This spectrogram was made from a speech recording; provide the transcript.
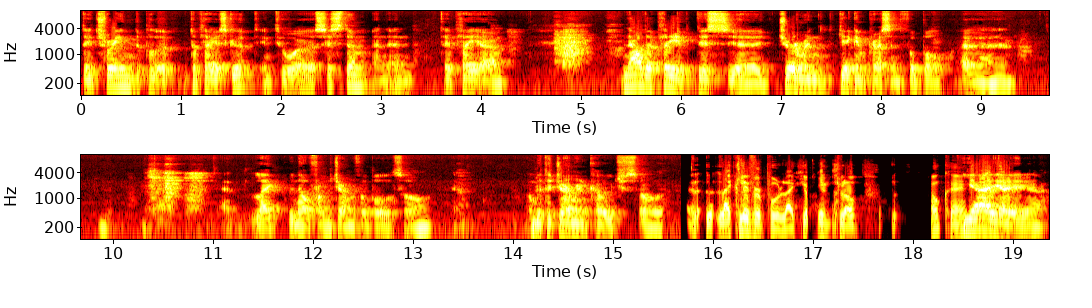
they train the, the players good into a system, and and they play. Um, now they play this uh, German gegenpressing football, uh, like we know from German football. So uh, with the German coach, so like Liverpool, like Jurgen Klopp. Okay. Yeah, yeah, yeah,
